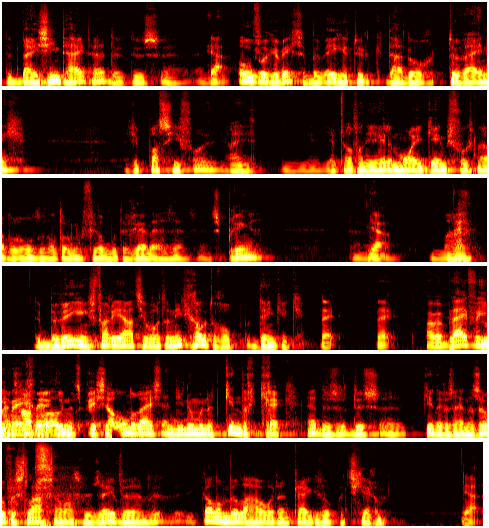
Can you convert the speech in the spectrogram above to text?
de bijziendheid. Hè? De, dus, eh, en Ja. overgewicht. Ze bewegen natuurlijk daardoor te weinig. Als je passief... Ja, je, je hebt wel van die hele mooie games volgens mij... waarom ze dan toch nog veel moeten rennen en, en springen. Eh, Ja. Maar de bewegingsvariatie wordt er niet groter op, denk ik. Nee, nee. Maar we blijven hiermee vrouw werkt in gewoon... het speciaal onderwijs en die noemen het kinderkrek. Hè? Dus, dus eh, kinderen zijn er zo verslaafd aan. Als we ze even kalm willen houden, dan kijken ze op het scherm. Ja,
